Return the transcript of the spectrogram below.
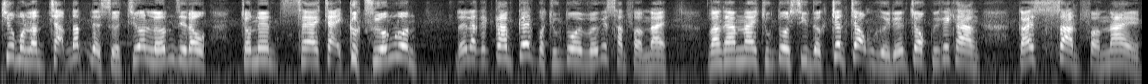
Chưa một lần chạm đất để sửa chữa lớn gì đâu. Cho nên xe chạy cực sướng luôn. Đấy là cái cam kết của chúng tôi với cái sản phẩm này. Và ngày hôm nay chúng tôi xin được trân trọng gửi đến cho quý khách hàng Cái sản phẩm này.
